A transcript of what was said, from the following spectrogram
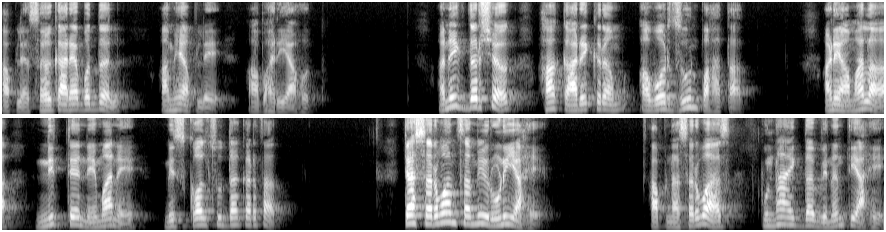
आपल्या सहकार्याबद्दल आम्ही आपले आभारी आहोत. अनेक दर्शक हा कार्यक्रम आवर्जून पाहतात आणि आम्हाला नित्य नेमाने मिस कॉलसुद्धा करतात. त्या सर्वांचा मी ऋणी आहे. आपणा सर्वांस पुन्हा एकदा विनंती आहे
